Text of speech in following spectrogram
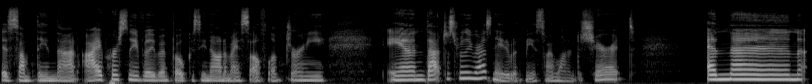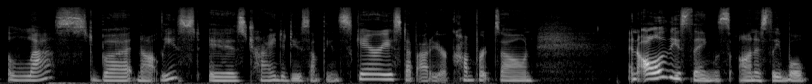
is something that i personally have really been focusing on in my self-love journey and that just really resonated with me so i wanted to share it and then, last but not least, is trying to do something scary, step out of your comfort zone. And all of these things, honestly, will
